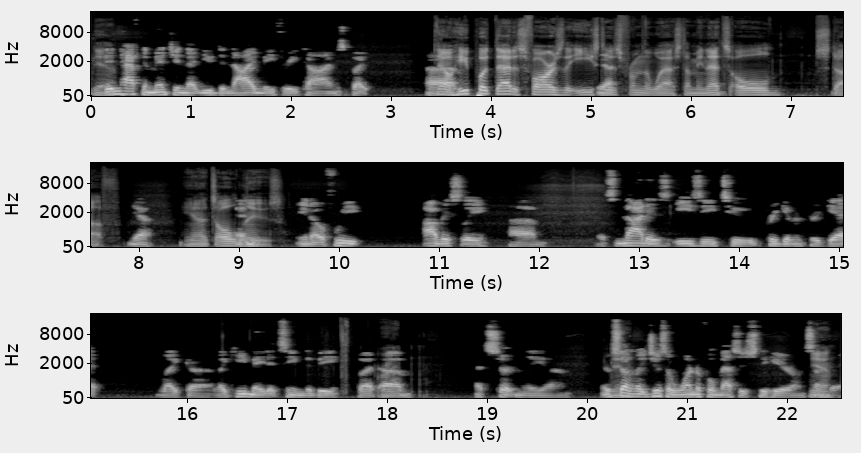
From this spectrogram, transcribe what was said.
yeah didn't have to mention that you denied me three times, but uh, no he put that as far as the east yeah. is from the west i mean that's old stuff yeah. you know it's old And- news you know, if we obviously um, it's not as easy to forgive and forget like uh, like he made it seem to be, but um, that's certainly um, it was Yeah. certainly just a wonderful message to hear on. Sunday.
